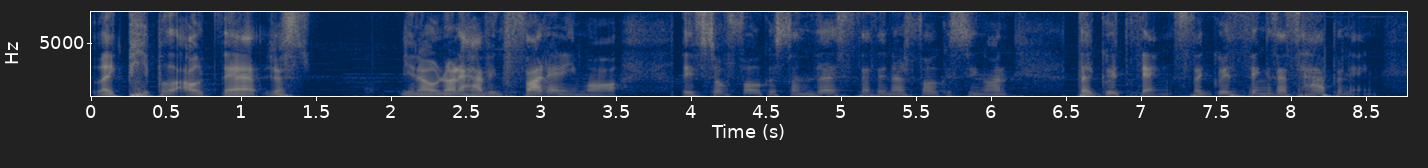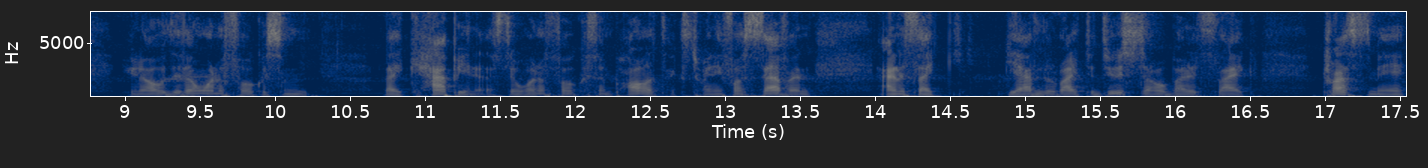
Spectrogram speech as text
like people out there just, you know, not having fun anymore. They're so focused on this that they're not focusing on the good things, the good things that's happening. You know, they don't want to focus on like happiness. They want to focus on politics 24 7. And it's like, you have the right to do so, but it's like, trust me,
